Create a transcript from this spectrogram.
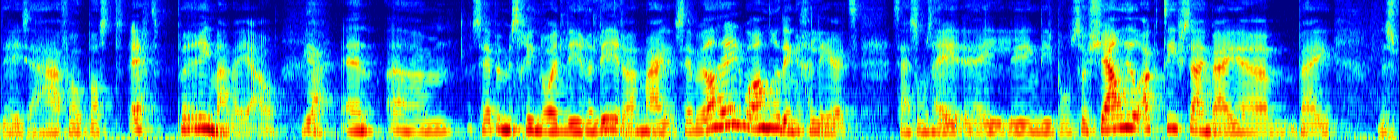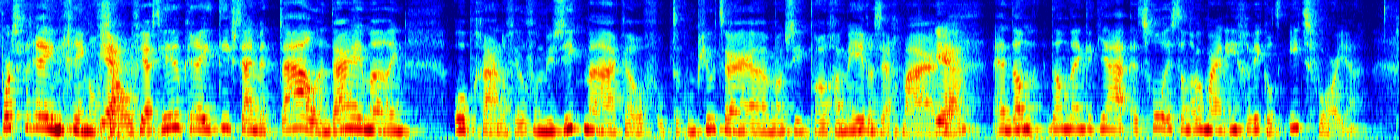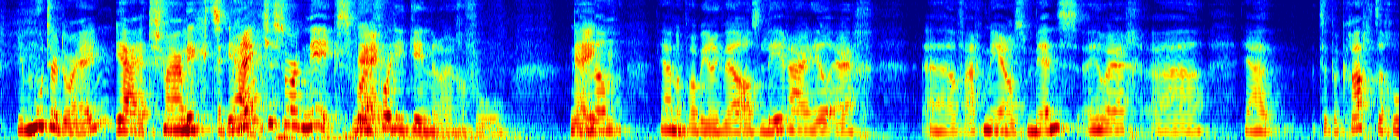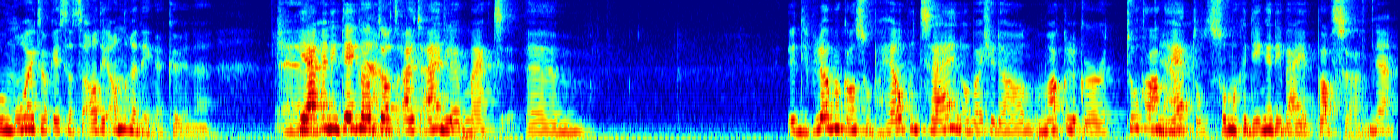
deze HAVO past echt prima bij jou. Ja. En ehm, ze hebben misschien nooit leren leren, maar ze hebben wel een heleboel andere dingen geleerd. Het zijn soms he- hele leerlingen die bijvoorbeeld sociaal heel actief zijn bij, eh, bij de sportvereniging of Ja. zo. Of juist heel creatief zijn met taal en daar helemaal in opgaan. Of heel veel muziek maken of op de computer eh, muziek programmeren, zeg maar. Ja. En dan, dan denk ik, ja, het school is dan ook maar een ingewikkeld iets voor je. Je moet er doorheen. Ja, het is Maar verplicht. het ja. brengt je soort niks voor, Nee. voor die kinderen een gevoel. Nee. En dan, ja, dan probeer ik wel als leraar heel erg, eh, of eigenlijk meer als mens, heel erg eh, ja, te bekrachtigen hoe mooi het ook is dat ze al die andere dingen kunnen. En- ja, en ik denk ja. ook dat uiteindelijk maakt... ehm het diploma kan soms helpend zijn, omdat je dan makkelijker toegang Ja. hebt tot sommige dingen die bij je passen. Ja,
